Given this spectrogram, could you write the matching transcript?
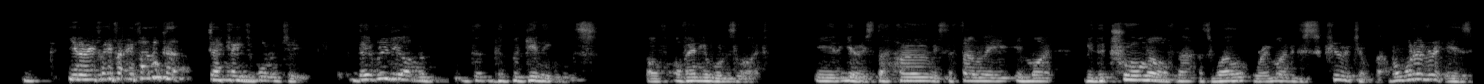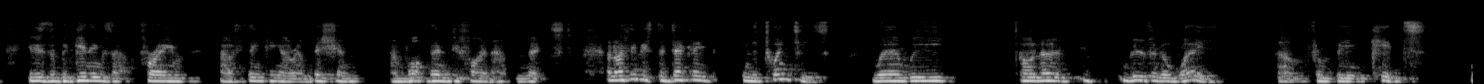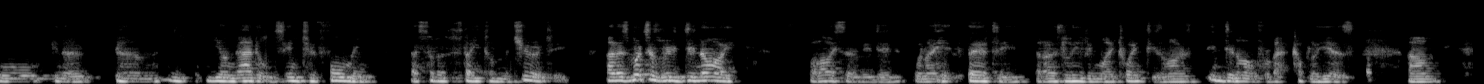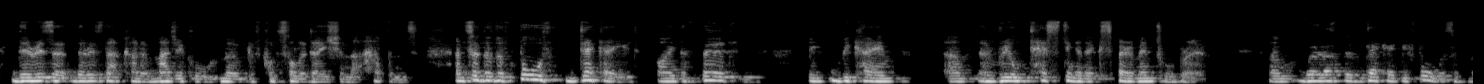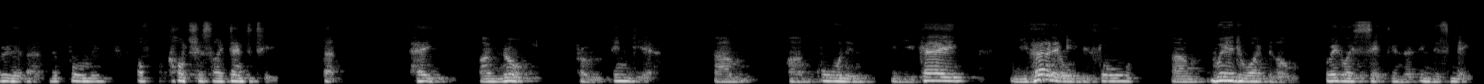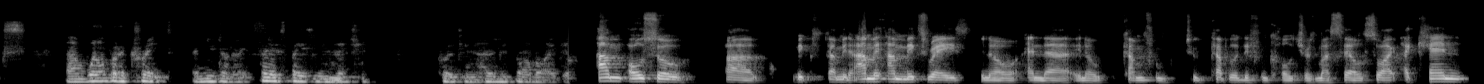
you know, if, if, if I look at decades one and two, they really are the, the, the beginnings of, of anyone's life you know, it's the home, it's the family, it might be the trauma of that as well, or it might be the security of that. But whatever it is, it is the beginnings that frame our thinking, our ambition, and what then define happen next. And I think it's the decade in the 20s where we are now moving away um, from being kids or you know um, young adults into forming a sort of state of maturity. And as much as we deny well, I certainly did when I hit 30, that I was leaving my 20s and I was in denial for about a couple of years. Um, there is a there is that kind of magical moment of consolidation that happens. And so the, the fourth decade, by the 30s, be, became um, a real testing and experimental ground. Um, whereas the decade before was really about the forming of conscious identity that, hey, I'm not from India. Um, I'm born in the UK. You've heard it all before. Um, where do I belong? Where do I sit in, the, in this mix? Um, well, I've got to create a new dynamic. Third space of invention, quoting Bhabha again. I'm also uh, mixed. I mean, I'm I'm mixed race, you know, and uh, you know, come from a couple of different cultures myself, so I, I can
